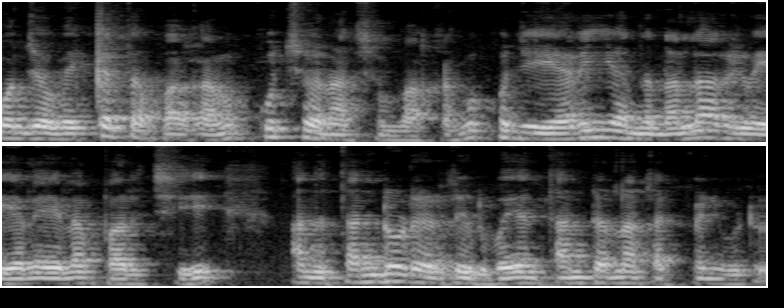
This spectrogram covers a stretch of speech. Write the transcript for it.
கொஞ்சம் வெக்கத்தை பார்க்காம கூச்ச நாச்சம் பார்க்காம கொஞ்சம் இறங்கி அந்த நல்லா இருக்கிற இலையெல்லாம் பறித்து அந்த தண்டோடு எடுத்துக்கிட்டு போய் அந்த தண்டெல்லாம் கட் பண்ணி விட்டு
